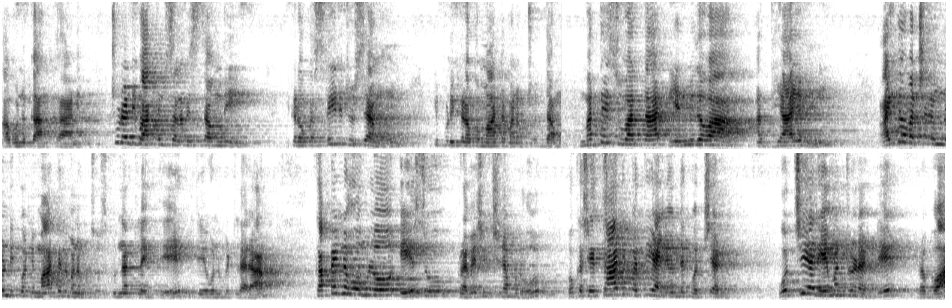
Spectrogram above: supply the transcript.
అవును కాక అని. చూడండి వాక్యం సెలవిస్తూ ఉంది. ఇక్కడ ఒక స్త్రీని చూసాము ఇప్పుడు ఇక్కడ ఒక మాట మనం చూద్దాము. మత్తే సువార్త ఎనిమిదవ అధ్యాయము. ఐదవ వచనం నుండి కొన్ని మాటలు మనం చూసుకున్నట్లయితే దేవుని బిడ్డలారా కపెన్న హోములో యేసు ప్రవేశించినప్పుడు ఒక శతాధిపతి ఆయన వద్దకు వచ్చాడు. వచ్చి ఆయన ఏమంటున్నాడంటే ప్రభా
